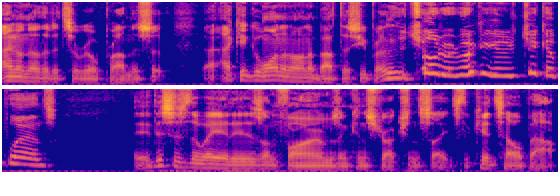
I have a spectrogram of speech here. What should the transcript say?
I don't know that it's a real problem. I could go on and on about this. You probably, children working in chicken plants. Uh, this is the way it is on farms and construction sites. The kids help out.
